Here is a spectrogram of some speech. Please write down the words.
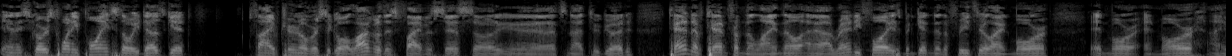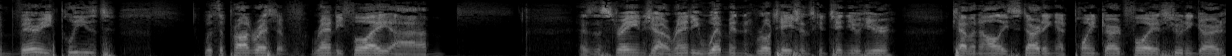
and he scores 20 points, though he does get five turnovers to go along with his five assists, so yeah, that's not too good. 10 of 10 from the line, though. Uh, Randy Foye has been getting to the free throw line more and more and more. I am very pleased with the progress of Randy Foye. Uh, as the strange uh, Randy Wittman rotations continue here. Kevin Ollie starting at point guard, Foye at shooting guard.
